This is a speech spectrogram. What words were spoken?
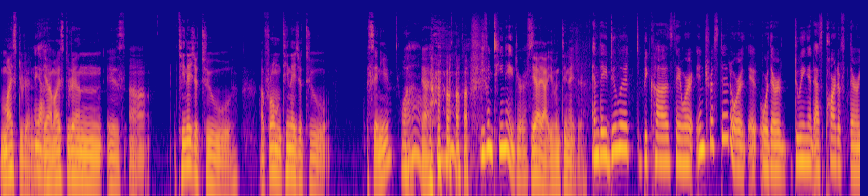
My student, Yeah. my student is uh, teenager to uh, from teenager to senior. Wow. Yeah, Even teenagers. yeah, yeah, even teenager. And they do it because they were interested, or or they're doing it as part of their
